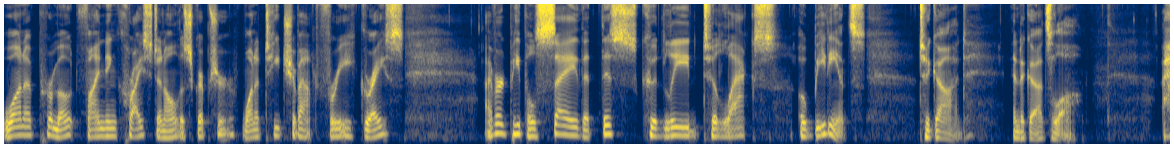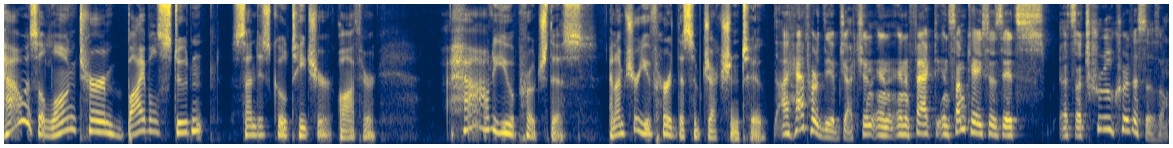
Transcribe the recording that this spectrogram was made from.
want to promote finding Christ in all the scripture, want to teach about free grace. I've heard people say that this could lead to lax obedience to God and to God's law. How, as a long term Bible student, Sunday school teacher, author, how do you approach this? And I'm sure you've heard this objection too. I have heard the objection, and, and in fact, in some cases, it's it's a true criticism.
